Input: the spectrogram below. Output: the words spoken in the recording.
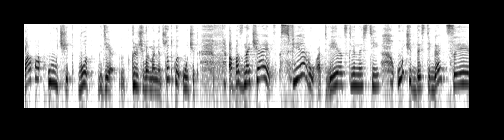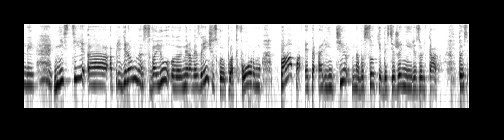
папа учит. Вот где ключевой момент. Что такое учит? Обозначает сферу ответственности, учит достигать цели, нести э, определенную свою э, мировоззренческую платформу. Папа – это ориентир на высокие достижения и результат. То есть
